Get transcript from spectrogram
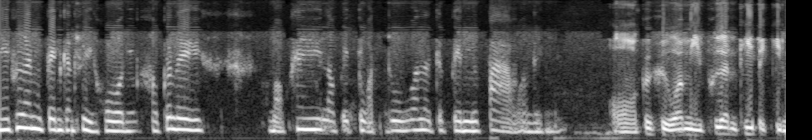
มีเพื่อนเป็นกันสี่คนเขาก็เลยบอกให้เราไปตรวจดูว่าเราจะเป็นหรือเปล่าอะไรอย่างเงี้ย อ๋อ ก็คือว่ามีเพื่อนที่ไปกิน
